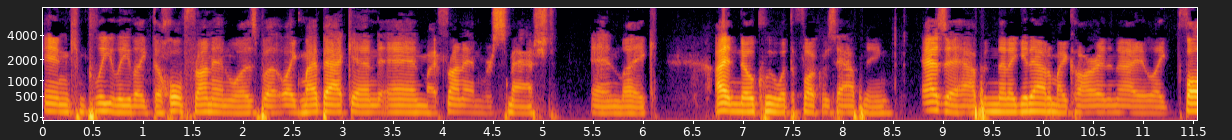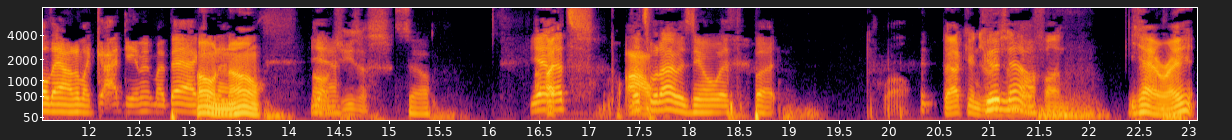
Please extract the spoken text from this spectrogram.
in completely, like the whole front end was, but like my back end and my front end were smashed and like I had no clue what the fuck was happening. As it happened, then I get out of my car and then I like fall down. I'm like, God damn it, my back. Oh I- no! Yeah. Oh Jesus. So yeah, I- that's that's what I was dealing with. But Well, back injuries Good are now. no fun. Yeah, right.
